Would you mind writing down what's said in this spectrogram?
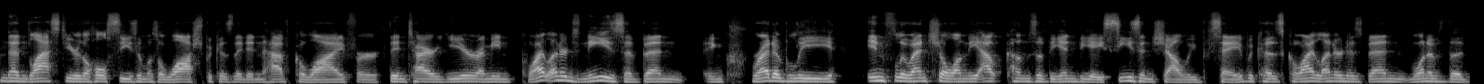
then last year, the whole season was a wash because they didn't have Kawhi for the entire year. I mean, Kawhi Leonard's knees have been incredibly influential on the outcomes of the NBA season, shall we say, because Kawhi Leonard has been one of the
